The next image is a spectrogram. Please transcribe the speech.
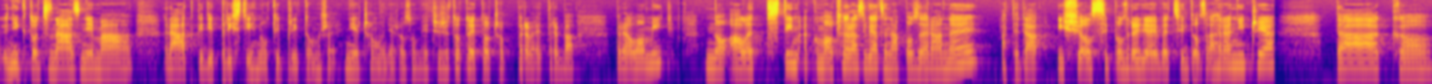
nikto z nás nemá rád, keď je pristihnutý pri tom, že niečomu nerozumie. Čiže toto je to, čo prvé treba prelomiť. No ale s tým, ako mal čoraz viac napozerané a teda išiel si pozrieť aj veci do zahraničia, tak e,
